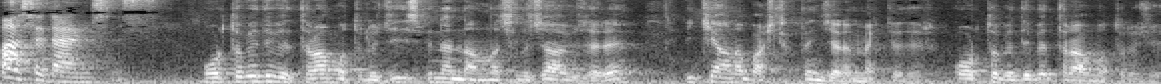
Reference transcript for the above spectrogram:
bahseder misiniz? Ortopedi ve travmatoloji isminden de anlaşılacağı üzere iki ana başlıkta incelenmektedir. Ortopedi ve travmatoloji.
